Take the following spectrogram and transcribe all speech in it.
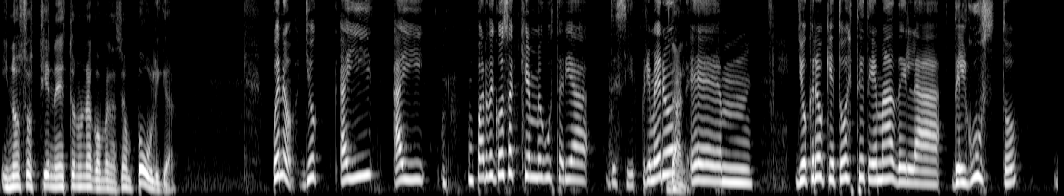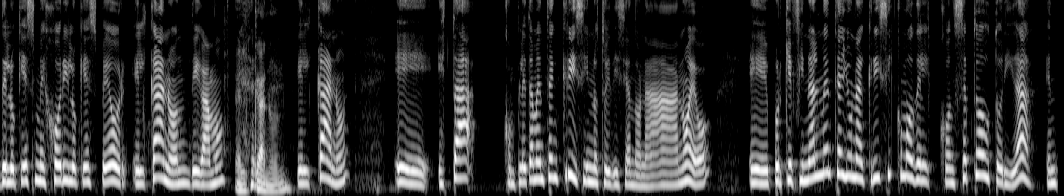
y no sostiene esto en una conversación pública? Bueno, yo ahí hay un par de cosas que me gustaría decir. Primero, eh, yo creo que todo este tema de la, del gusto, de lo que es mejor y lo que es peor, el canon, digamos. El canon. el canon eh, está completamente en crisis, no estoy diciendo nada nuevo, eh, porque finalmente hay una crisis como del concepto de autoridad en,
